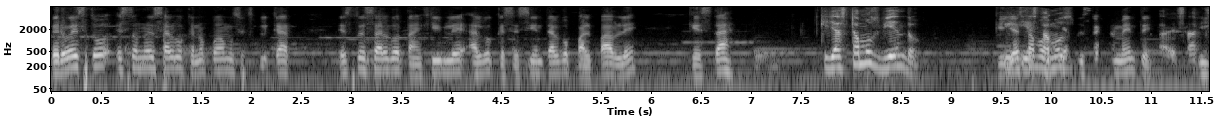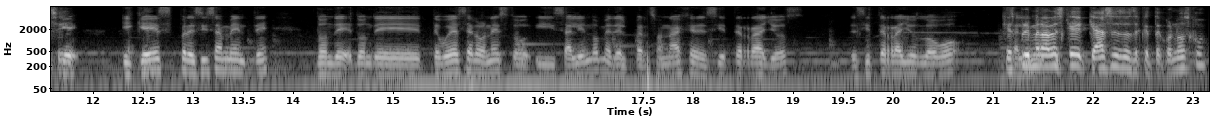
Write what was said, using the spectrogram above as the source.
Pero esto, esto no es algo que no podamos explicar. Esto es algo tangible, algo que se siente, algo palpable, que está. Que ya estamos viendo. Que ya estamos, viendo, exactamente. Ah, exacto, sí y que es precisamente donde, donde te voy a ser honesto y saliéndome del personaje de Siete Rayos, de Siete Rayos Lobo. ¿Que es primera vez que, haces desde que te conozco?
